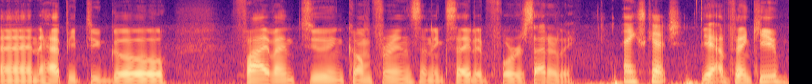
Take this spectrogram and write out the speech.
and happy to go five and two in conference and excited for Saturday. Thanks, coach. Yeah, thank you.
